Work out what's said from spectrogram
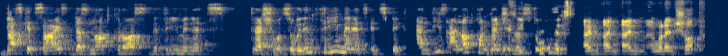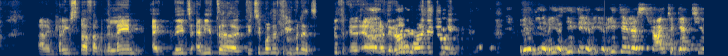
basket size, does not cross the three minutes threshold. So within three minutes, it's picked. And these are not conventional stores. I'm, I'm, I'm, when I shop and I'm getting stuff, I'm in the lane, I need, I need to, it takes more than three minutes. Uh, are they running? What are they doing? Retailers try to get you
